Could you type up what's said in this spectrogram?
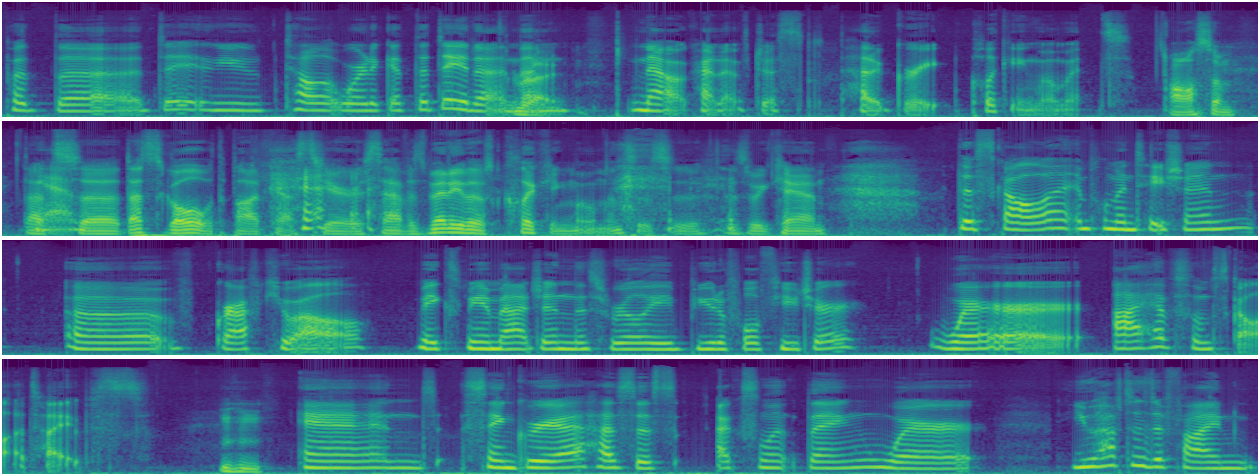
put the data, you tell it where to get the data, and then now it kind of just had a great clicking moment. Awesome. That's Yeah. uh, that's the goal with the podcast here is to have as many of those clicking moments as, as we can. The Scala implementation of GraphQL makes me imagine this really beautiful future where I have some Scala types. hmm And Sangria has this excellent thing where you have to define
